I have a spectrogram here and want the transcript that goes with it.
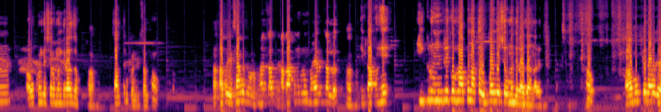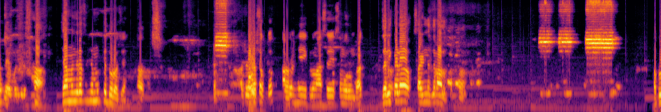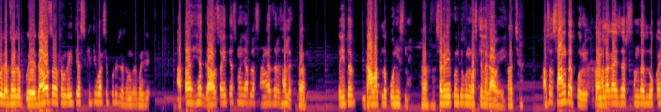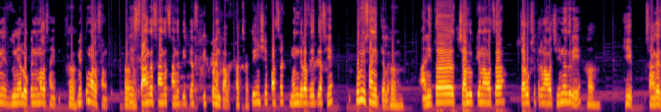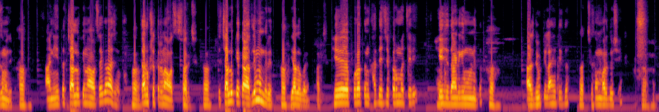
उखंडेश्वर मंदिराला जाऊ. हा. चालतं चालतं हो. हा, आता हे सांगत म्हणून हा चालतं आता आपण इकडून बाहेर चाललो हा, हा. इकडे आपण हे इकडून एंट्री करून आपण आता उखंडेश्वर मंदिराला जाणार आहेत. हो. हा मुख्य दरवाजा आपल्या या मंदिरात हा या मंदिराचा हे मुख्य दरवाजा आहे. आता पाहू हे शकतो. आपण हे. इकडून असं आहे समोरून भाग. जर इकडे साईडने जर आलो तर. आपलं समजा अं, गावाचा समजा इतिहास किती वर्षापूर्वीचा समजा? म्हणजे आता ह्या गावचा इतिहास म्हणजे आपल्याला सांगायचं जर झालं हा. तर इथं गावातलं कोणीच नाही. हा, हा. सगळे एकूण तिकून वसलेलं गाव आहे. अच्छा. असं सांगतात पूर्वी आता. मला काय जर समजा लोकांनी जुन्या लोकांनी मला हा. सांगितलं मी तुम्हाला सांगतो हा, हा. सांगत सांगत सांगत इतिहास इथपर्यंत आला अच्छा तीनशे पासष्ट मंदिराचा इतिहास हे पूर्वी सांगितलेला आहे हा. आणि इथं चालुक्य नावाचा चारुक्षेत्र नावाची ही नगरी हा. आहे ही सांगायचं म्हणजे. आणि इथं चालुक्य नावाचा एक राजा हा. होता चारुक्षेत्र नावाचं sorry. हा. ते चालुक्य काळातले मंदिर हा. आहेत यादवकडे अच्छा. हे पुरातन खात्याचे कर्मचारी के जी दांडगे म्हणून हा. इथं आज ड्युटीला आहेत इथं अच्छा सोमवार दिवशी हा, हा.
